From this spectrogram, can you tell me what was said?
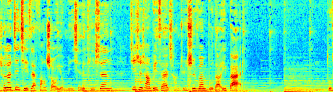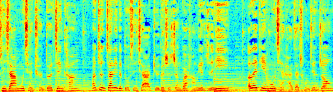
球队近期在防守有明显的提升。近十场比赛场均失分不到一百。独行侠目前全队健康，完整战力的独行侠绝对是争冠行列之一。而雷霆目前还在重建中，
